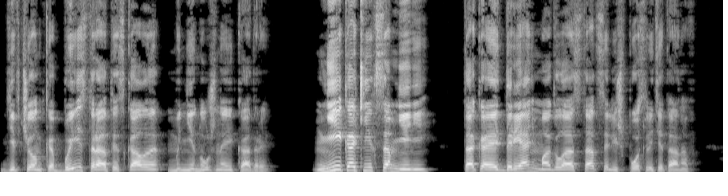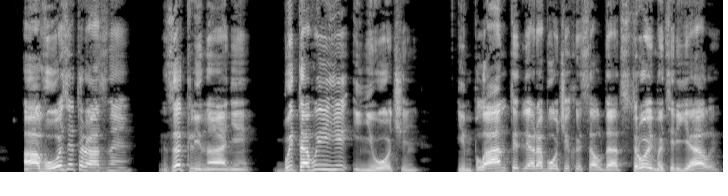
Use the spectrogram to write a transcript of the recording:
девчонка быстро отыскала мне нужные кадры. Никаких сомнений. Такая дрянь могла остаться лишь после титанов. А возят разные. Заклинания, бытовые и не очень, импланты для рабочих и солдат, стройматериалы.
